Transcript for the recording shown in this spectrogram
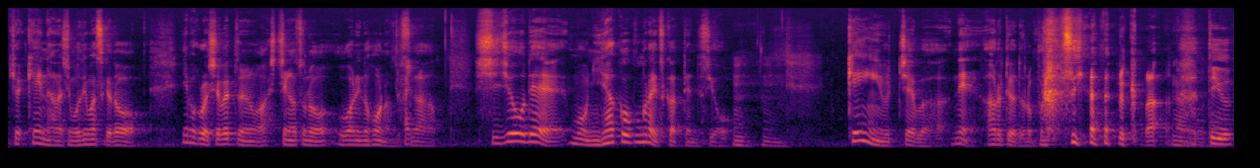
ケケインの話戻りますけど今これ喋ってるのは7月の終わりの方なんですが、市場でもう200億ぐらい使ってるんですよ。うんうんケイン売っちゃえばねある程度のプラスにはなるからっていう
